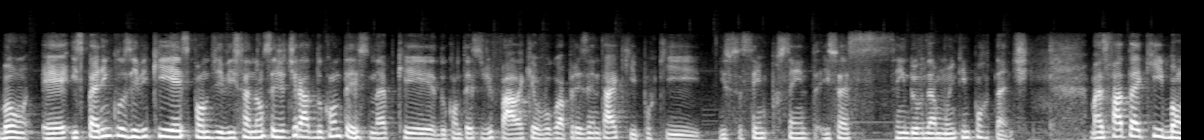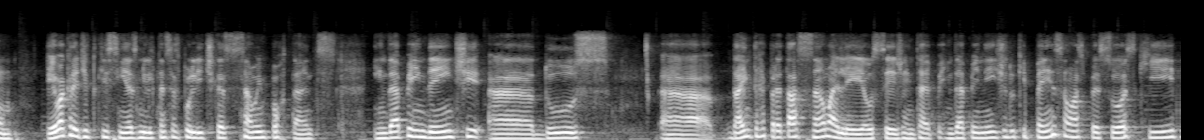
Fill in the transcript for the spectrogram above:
Bom, é, espero inclusive que esse ponto de vista não seja tirado do contexto, né? Porque do contexto de fala que eu vou apresentar aqui, porque isso é 100%, isso é sem dúvida muito importante. Mas o fato é que, bom, eu acredito que sim, as militâncias políticas são importantes, independente uh, dos uh, da interpretação alheia, ou seja, independente do que pensam as pessoas que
